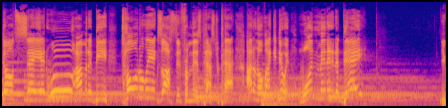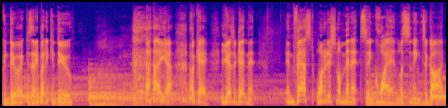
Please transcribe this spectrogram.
don't say it. Woo! I'm going to be totally exhausted from this, Pastor Pat. I don't know if I can do it. One minute a day? You can do it because anybody can do. yeah, okay. You guys are getting it. Invest one additional minute sitting quiet and listening to God.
